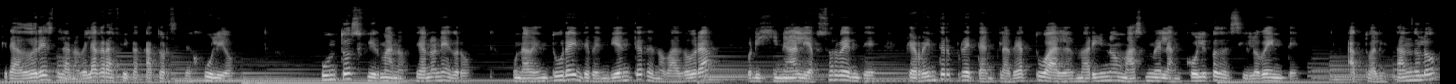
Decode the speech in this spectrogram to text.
creadores de la novela gráfica 14 de julio. Juntos firman Océano Negro, una aventura independiente, renovadora, original y absorbente que reinterpreta en clave actual al marino más melancólico del siglo XX, actualizándolo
